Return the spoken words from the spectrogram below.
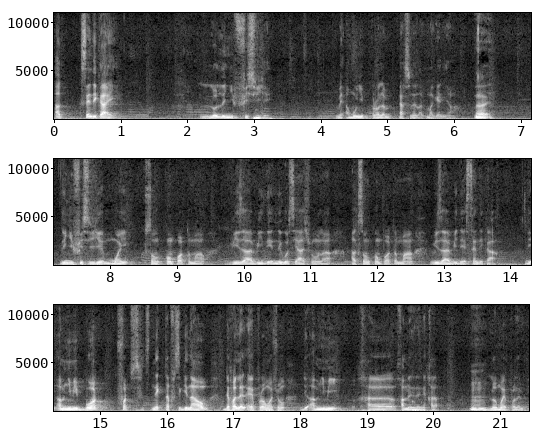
ak syndicat yi loolu la ñuy fustiger. Mais amuñu problème personnel ak Maguette Niang. Li ñuy mooy son comportement vis-à-vis des négociations là ak son comportement vis-à-vis des syndicats. Di am ñi muy boot fot nekk taf si ginnaawam defal leen ay promotion di am ñi muy xa- xam ne loolu mooy problème bi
